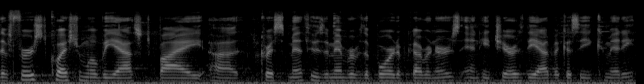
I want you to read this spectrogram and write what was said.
The first question will be asked by uh, Chris Smith, who's a member of the Board of Governors, and he chairs the Advocacy Committee.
